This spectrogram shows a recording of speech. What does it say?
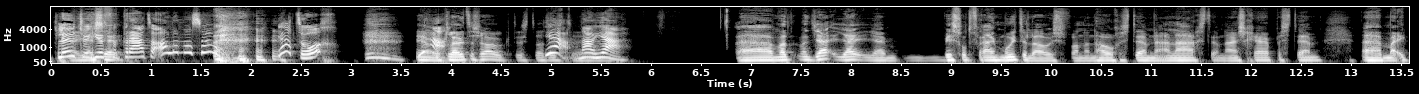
Kleuterjuffen ja, praten allemaal zo. ja, toch? zei- Ja, maar Ja. kleuters ook. Dus dat Ja, is, eh, nou ja. Eh, want want jij, jij, jij wisselt vrij moeiteloos van een hoge stem naar een lage stem naar een scherpe stem. Eh, maar ik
